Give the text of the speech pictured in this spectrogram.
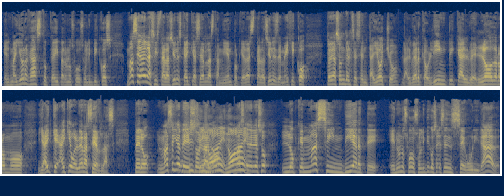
el mayor gasto que hay para unos Juegos Olímpicos, más allá de las instalaciones que hay que hacerlas también, porque las instalaciones de México todavía son del 68, la alberca olímpica, el velódromo, y hay que, hay que volver a hacerlas. Pero más allá de Sí, eso, sí, Lalo, no hay, más hay. allá de eso, lo que más se invierte en unos Juegos Olímpicos es en seguridad.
